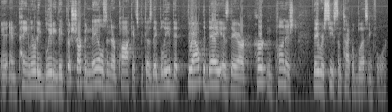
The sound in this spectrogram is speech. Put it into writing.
and, and pain, literally bleeding. They put sharpened nails in their pockets because they believe that throughout the day, as they are hurt and punished, they receive some type of blessing for it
